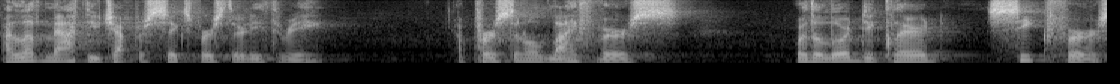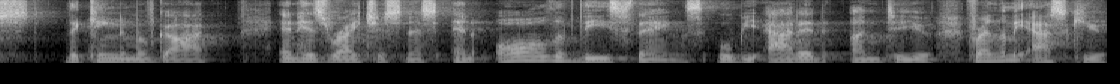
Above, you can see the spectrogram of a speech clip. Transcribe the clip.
I love Matthew chapter 6, verse 33, a personal life verse where the Lord declared, Seek first the kingdom of God and his righteousness, and all of these things will be added unto you. Friend, let me ask you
